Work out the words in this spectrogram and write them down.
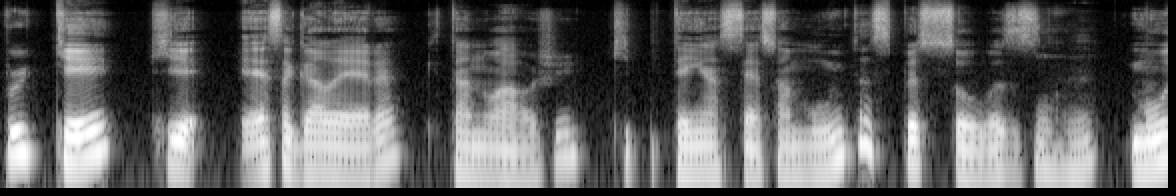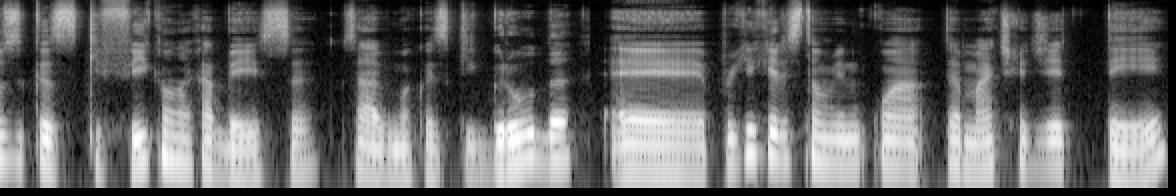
por que que essa galera que tá no auge, que tem acesso a muitas pessoas, Uhum. músicas que ficam na cabeça, sabe? Uma coisa que gruda. É... Por que, que eles estão vindo com a temática de ET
